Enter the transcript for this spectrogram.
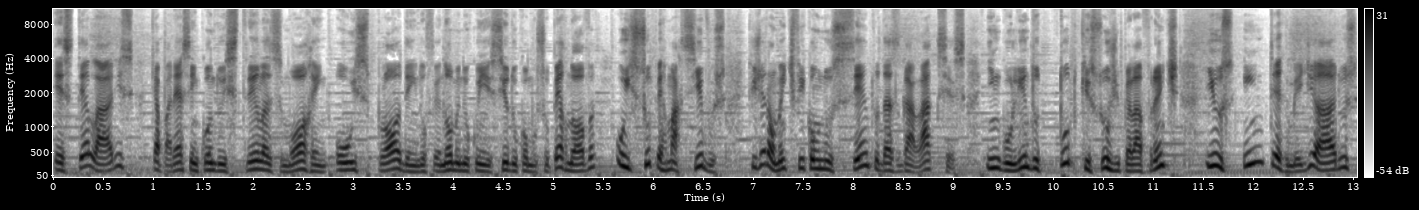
estelares, que aparecem quando estrelas morrem ou explodem no fenômeno conhecido como supernova, os supermassivos, que geralmente ficam no centro das galáxias, engolindo tudo que surge pela frente, e os intermediários,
